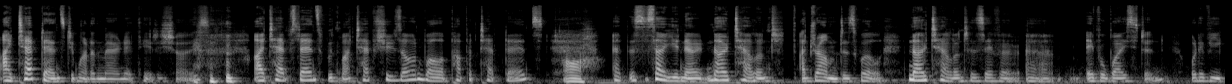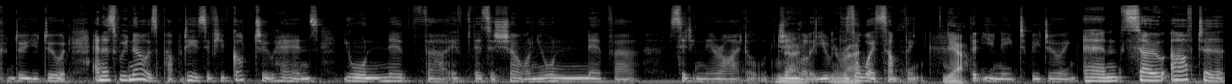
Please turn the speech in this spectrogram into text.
I tap danced in one of the Marionette Theatre shows. I tap danced with my tap shoes on while a puppet tap danced. Oh. At this, so you know, no talent. I drummed as well. No talent is ever uh, ever wasted. Whatever you can do, you do it. And as we know, as puppeteers, if you've got two hands, you're never. If there's a show on, you're never sitting there idle. Generally, you, there's right. always something Yeah. that you need to be doing. And so after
